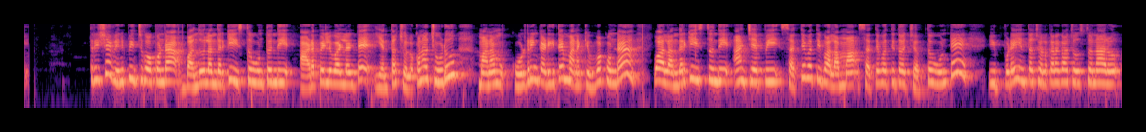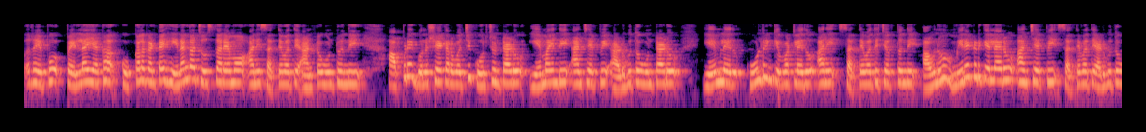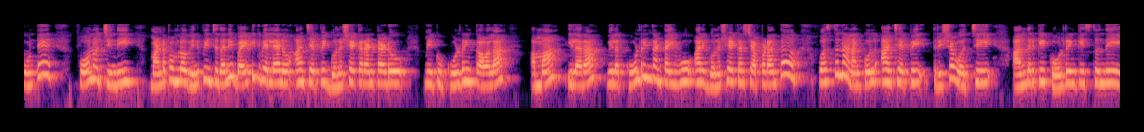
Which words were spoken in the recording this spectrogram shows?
త్రిష వినిపించుకోకుండా బంధువులందరికీ ఇస్తూ ఉంటుంది. ఆడపిల్లి వాళ్ళంటే ఎంత చులకనో చూడు. మనం కూల్ డ్రింక్ అడిగితే మనకి ఇవ్వకుండా వాళ్ళందరికీ ఇస్తుంది అని చెప్పి సత్యవతి వాళ్ళమ్మ సత్యవతితో చెప్తూ ఉంటే ఇప్పుడే ఇంత చులకనగా చూస్తున్నారు. రేపు పెళ్ళయ్యాక కుక్కల కంటే హీనంగా చూస్తారేమో అని సత్యవతి అంటూ ఉంటుంది. అప్పుడే గుణశేఖర్ వచ్చి కూర్చుంటాడు. ఏమైంది? అని చెప్పి అడుగుతూ ఉంటాడు. ఏం లేదు కూల్ డ్రింక్ ఇవ్వట్లేదు అని సత్యవతి చెప్తుంది. అవును మీరెక్కడికి వెళ్ళారు అని చెప్పి సత్యవతి అడుగుతూ ఉంటే ఫోన్ వచ్చింది. మండపంలో వినిపించదని బయటికి వెళ్ళాను. అని చెప్పి గుణశేఖర్ అంటాడు. మీకు కూల్ డ్రింక్ కావాలా? అమ్మా ఇలారా వీళ్ళ కూల్ డ్రింక్ అంట ఇవ్వు అని గుణశేఖర్ చెప్పడంతో వస్తున్నాను అంకుల్ అని చెప్పి త్రిష వచ్చి అందరికీ కూల్ డ్రింక్ ఇస్తుంది.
